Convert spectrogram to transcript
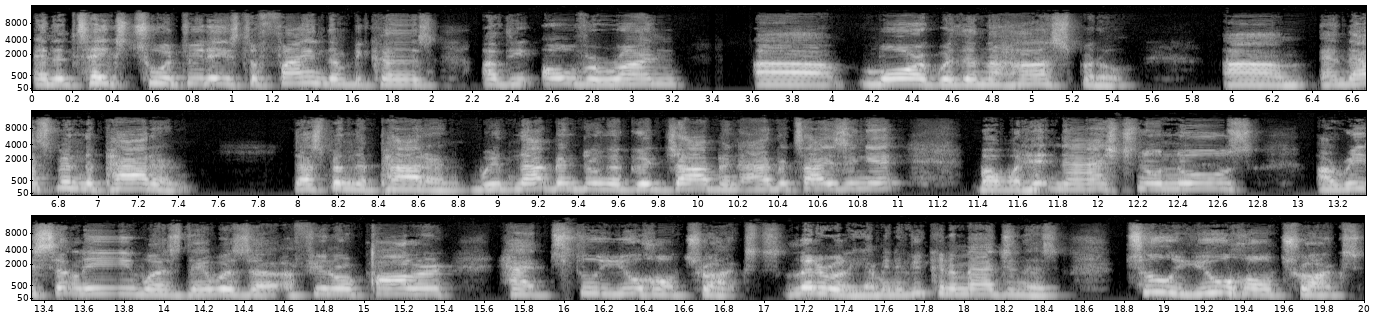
and it takes two or three days to find them because of the overrun uh, morgue within the hospital. Um, and that's been the pattern. That's been the pattern. We've not been doing a good job in advertising it, but what hit national news uh, recently was there was a, a, funeral parlor had two U-Haul trucks. Literally, I mean, if you can imagine this, two U-Haul trucks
